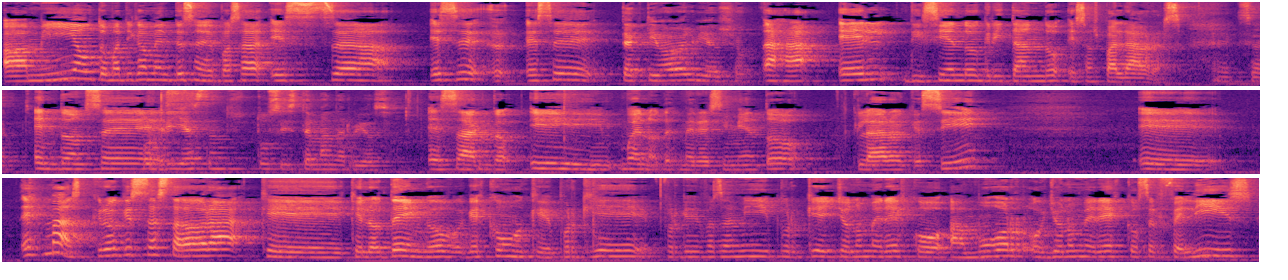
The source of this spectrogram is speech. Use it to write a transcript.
a mí automáticamente se me pasa esa, ese, ese... Te activaba el Bioshock. Ajá, él diciendo, gritando esas palabras. Exacto. Entonces... Porque ya está en tu sistema nervioso. Exacto. Y bueno, desmerecimiento, claro que sí. Eh, es más, creo que es hasta ahora que, que, lo tengo, porque es como que, ¿por qué? ¿por qué me pasa a mí? ¿Por qué yo no merezco amor o yo no merezco ser feliz?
